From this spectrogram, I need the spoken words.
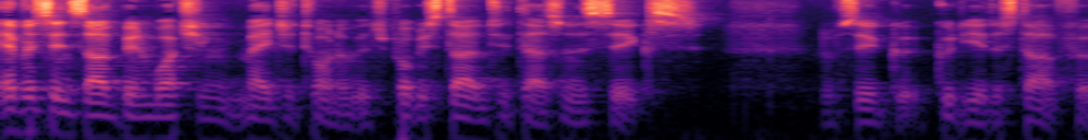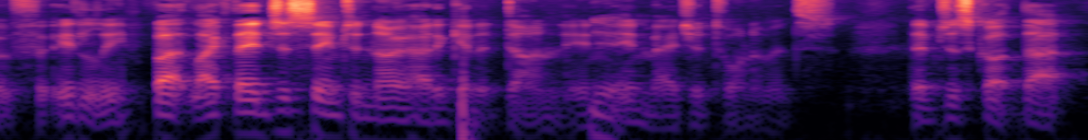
ever since I've been watching major tournaments, probably started in two thousand and six. Obviously, a good, good year to start for, for Italy, but like they just seem to know how to get it done in, Yeah. in major tournaments. They've just got that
